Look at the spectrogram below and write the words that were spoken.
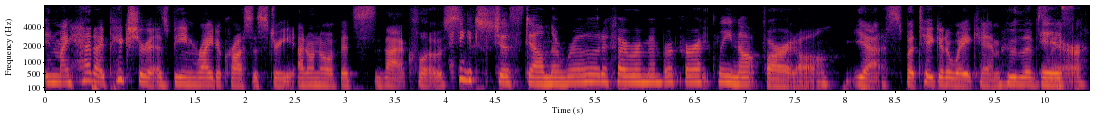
In my head, I picture it as being right across the street. I don't know if it's that close. I think it's just down the road, if I remember correctly, not far at all. Yes, but take it away, Kim. Who lives Is, there?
